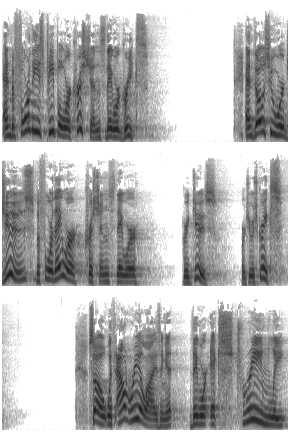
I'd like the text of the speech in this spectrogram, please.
And before these people were Christians, they were Greeks. And those who were Jews, before they were Christians, they were Greek Jews or Jewish Greeks. So, without realizing it, they were extremely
